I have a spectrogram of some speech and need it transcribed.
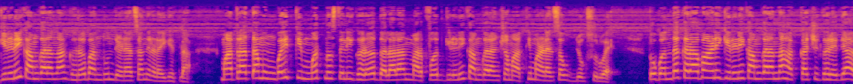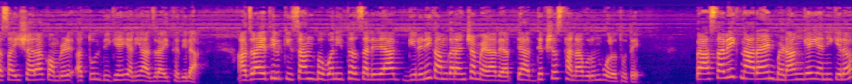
गिरणी कामगारांना घरं बांधून देण्याचा निर्णय घेतला. मात्र आता मुंबईत किंमत नसलेली घरं दलालांमार्फत गिरणी कामगारांच्या माथी मारण्याचा उद्योग सुरू आहे. तो बंद करावा आणि गिरणी कामगारांना हक्काची घरे द्या असा इशारा कॉम्रेड अतुल दिघे यांनी आजरा इथं दिला. आजरा येथील किसान भवन इथं झालेल्या गिरणी कामगारांच्या मेळाव्यात ते अध्यक्षस्थानावरून बोलत होते. प्रास्ताविक नारायण भडांगे यांनी केलं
